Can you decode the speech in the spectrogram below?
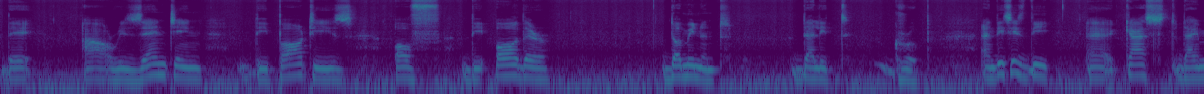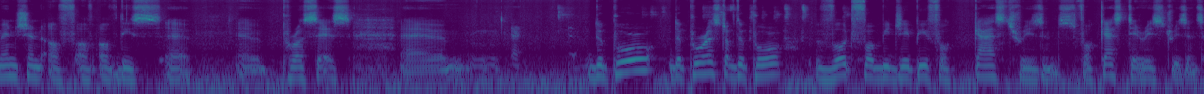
they are resenting the parties of the other dominant Dalit group. And this is the uh, caste dimension of, of, of this uh, uh, process. Um, the poor, the poorest of the poor, vote for BJP for caste reasons, for casteist reasons.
